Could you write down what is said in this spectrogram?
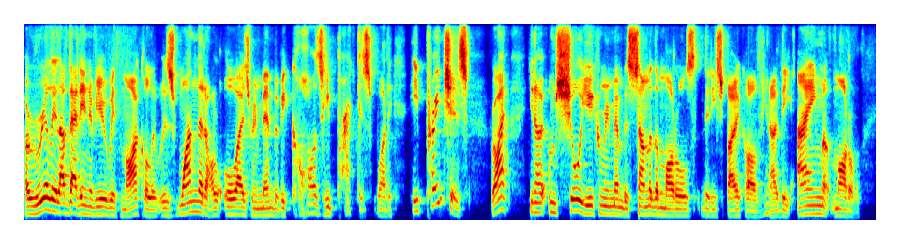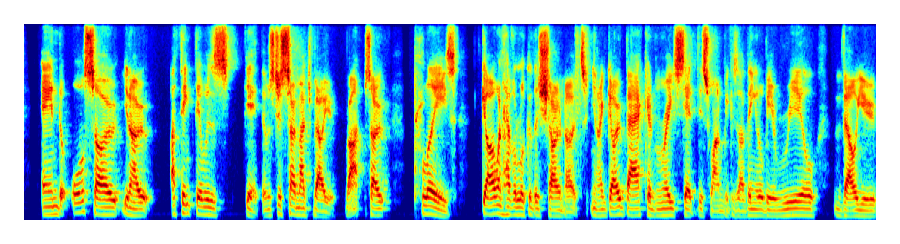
I really love that interview with Michael. It was one that I'll always remember because he practiced what he preaches, right? You know, I'm sure you can remember some of the models that he spoke of, you know, the AIM model. And also, you know, I think there was, yeah, there was just so much value, right? So please go and have a look at the show notes. You know, go back and reset this one because I think it'll be a real value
